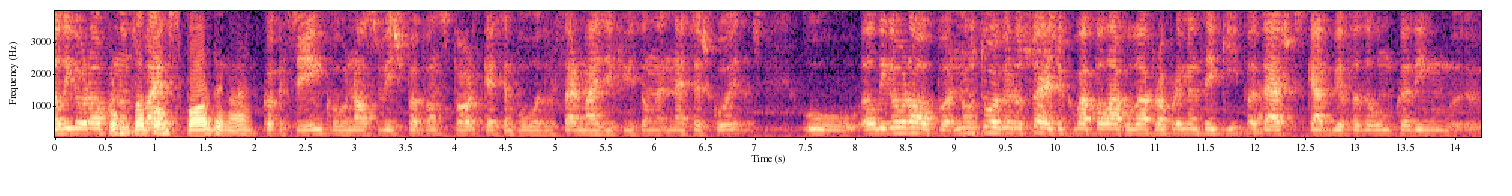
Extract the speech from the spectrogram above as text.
Liga Europa com não te vai. Sport, não é? Sim, com o nosso bicho Papão Sport, que é sempre o adversário mais difícil nestas coisas. O, a Liga Europa, não estou a ver o Sérgio que vá para lá rodar propriamente a equipa, até acho que se calhar devia fazê-lo um bocadinho eh,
